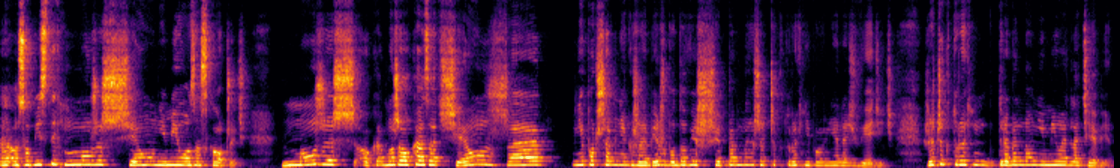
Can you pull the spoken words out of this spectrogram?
e, osobistych, możesz się niemiło zaskoczyć. możesz, może okazać się, że niepotrzebnie grzebiesz, bo dowiesz się pewnych rzeczy, których nie powinieneś wiedzieć. Rzeczy, których, które będą niemiłe dla ciebie.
